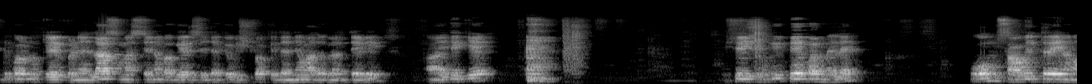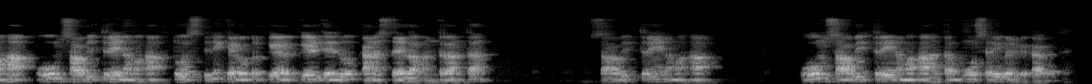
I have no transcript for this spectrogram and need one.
ಇಟ್ಕೊಂಡು ಕೇಳ್ಕೊಳ್ಳಿ. ಎಲ್ಲಾ ಸಮಸ್ಯೆನ ಬಗೆಹರಿಸಿದ್ದಕ್ಕೆ ವಿಶ್ವಕ್ಕೆ ಧನ್ಯವಾದಗಳು ಅಂತೇಳಿ. ಇದಕ್ಕೆ ವಿಶೇಷವಾಗಿ ಪೇಪರ್ ಮೇಲೆ ಓಂ ಸಾವಿತ್ರೇ ನಮಃ, ಓಂ ಸಾವಿತ್ರೇ ನಮಃ. ತೋರಿಸ್ತೀನಿ ಕೆಲವೊಬ್ರು ಕೇಳ್ತಾ ಇದ್ರು, ಕಾಣಿಸ್ತಾ ಇಲ್ಲ ಮಂತ್ರ ಅಂತ. ಸಾವಿತ್ರೇ ನಮಃ, ಓಂ ಸಾವಿತ್ರೇ ನಮಃ ಅಂತ ಮೂರು ಸರಿ ಬರಬೇಕಾಗತ್ತೆ.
